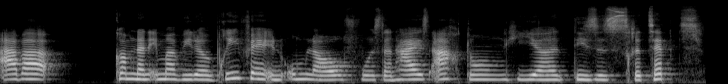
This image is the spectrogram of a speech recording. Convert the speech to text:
aber kommen dann immer wieder Briefe in Umlauf, wo es dann heißt, Achtung, hier dieses Rezept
